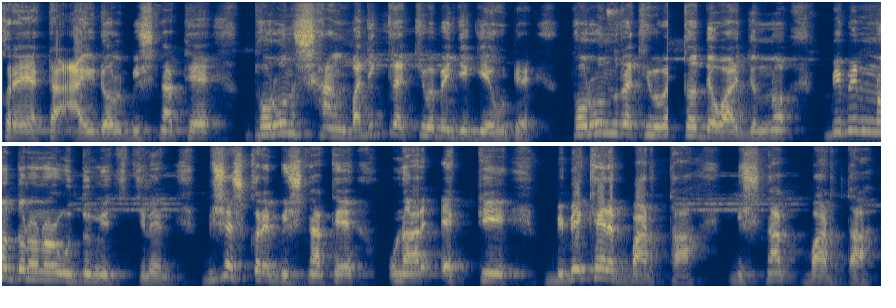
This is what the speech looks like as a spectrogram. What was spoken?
করে একটা আইডল বিশ্বনাথে তরুণ সাংবাদিকরা কীভাবে জেগে উঠে, তরুণরা কীভাবে দেওয়ার জন্য বিভিন্ন ধরনের উদ্যমী ছিলেন। বিশেষ করে বিশ্বনাথে ওনার একটি বিবেকের বার্তা, বিশ্বনাথ বার্তা। ta.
